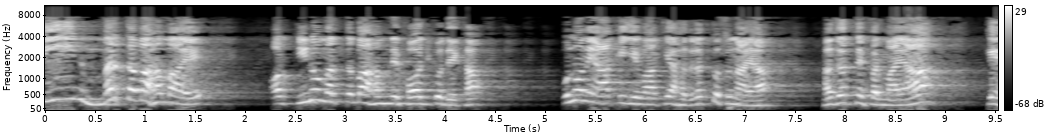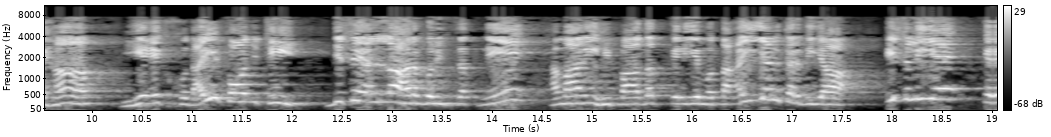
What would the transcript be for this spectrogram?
تین مرتبہ ہم آئے۔ اور تینوں مرتبہ ہم نے فوج کو دیکھا۔ انہوں نے آ کے یہ واقعہ حضرت کو سنایا۔ حضرت نے فرمایا کہ ہاں یہ ایک خدائی فوج تھی جسے اللہ رب العزت نے ہماری حفاظت کے لیے متعین کر دیا۔ اس لیے کہ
